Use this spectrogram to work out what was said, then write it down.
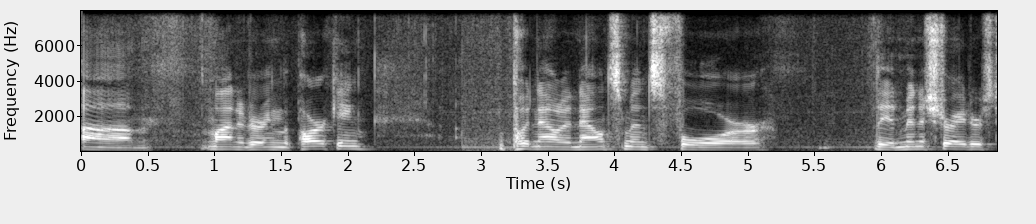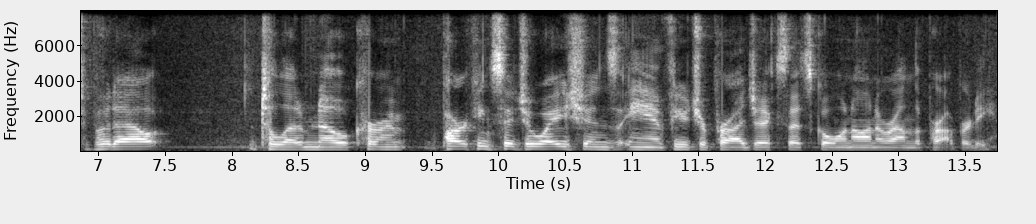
um, monitoring the parking, putting out announcements for the administrators to put out to let them know current parking situations and future projects that's going on around the property.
